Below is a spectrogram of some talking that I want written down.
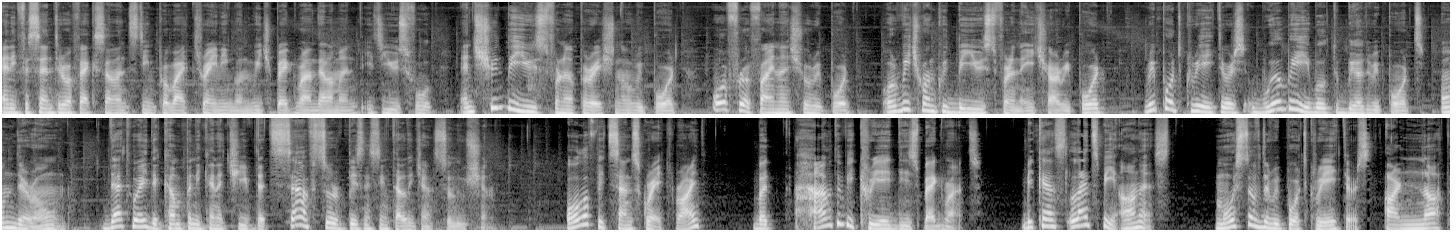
And if a Center of Excellence team provide training on which background element is useful and should be used for an operational report or for a financial report, or which one could be used for an HR report, report creators will be able to build reports on their own. That way the company can achieve that self-serve business intelligence solution. All of it sounds great, right? But how do we create these backgrounds? Because let's be honest, most of the report creators are not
